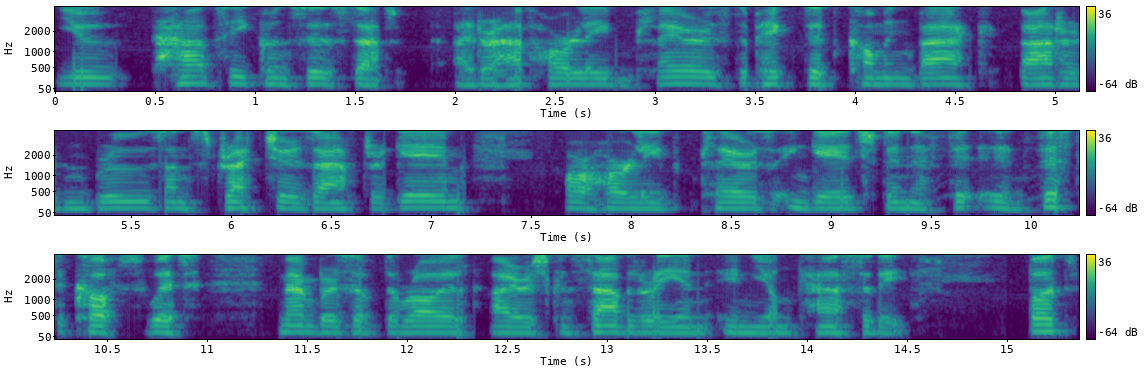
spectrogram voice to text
you have sequences that either have hurling players depicted coming back battered and bruised on stretchers after a game, or hurley players engaged in, a, in fisticuffs with members of the Royal Irish Constabulary in, in Young Cassidy. But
